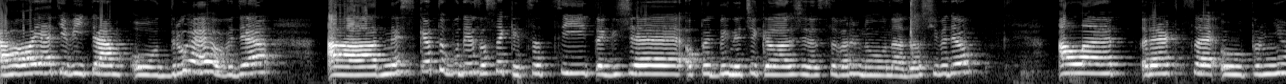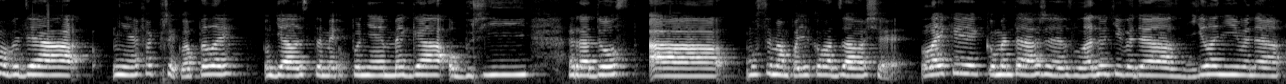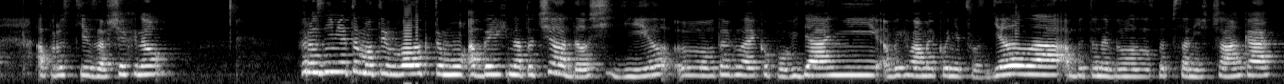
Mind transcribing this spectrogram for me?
ahoj, já tě vítám u druhého videa a dneska to bude zase kecací, takže opět bych nečekala, že se vrhnu na další video. Ale reakce u prvního videa mě fakt překvapily. Udělali jste mi úplně mega obří radost a musím vám poděkovat za vaše lajky, komentáře, zhlédnutí videa, sdílení videa a prostě za všechno. Hrozně mě to motivovalo k tomu, abych natočila další díl, uh, takhle jako povídání, abych vám jako něco sdělila, aby to nebylo zase psaný v článkách.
